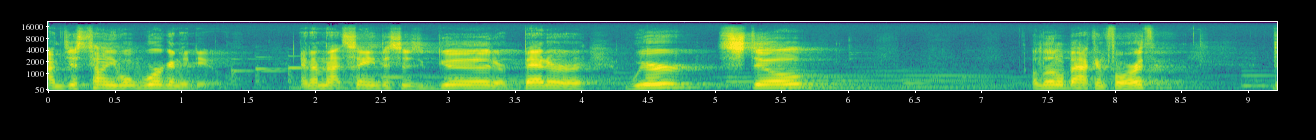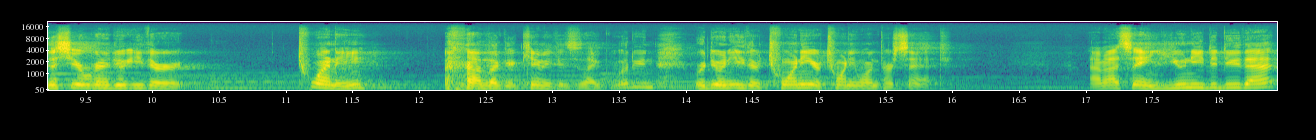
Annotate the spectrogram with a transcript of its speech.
I'm just telling you what we're going to do. And I'm not saying this is good or better. We're still a little back and forth. This year we're going to do either 20. I look at Kimmy because she's like, what do you, we're doing either 20 or 21%. I'm not saying you need to do that.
